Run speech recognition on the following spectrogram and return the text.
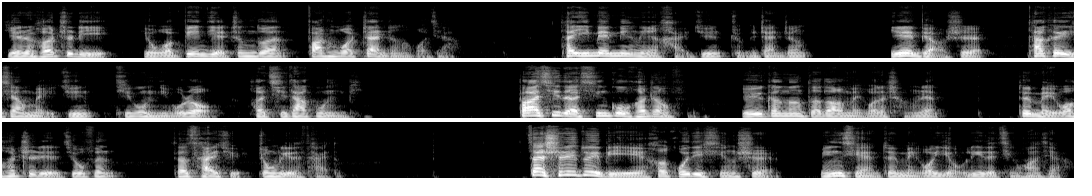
也是和智利有过边界争端、发生过战争的国家，他一面命令海军准备战争。一面表示它可以向美军提供牛肉和其他供应品。巴西的新共和政府由于刚刚得到了美国的承认，对美国和智利的纠纷则采取中立的态度。在实力对比和国际形势明显对美国有利的情况下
